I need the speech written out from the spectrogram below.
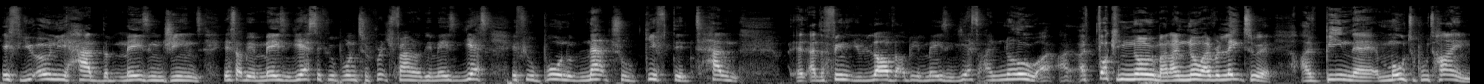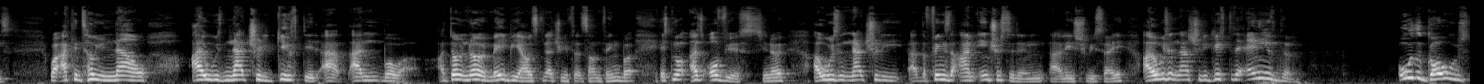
if you only had the amazing genes, yes, that'd be amazing. Yes, if you were born into a rich family, that'd be amazing. Yes, if you were born with natural, gifted talent at the thing that you love, that would be amazing. Yes, I know. I, I, I fucking know, man. I know. I relate to it. I've been there multiple times. Well, I can tell you now, I was naturally gifted at, and well, I don't know, maybe I was naturally gifted at something, but it's not as obvious, you know? I wasn't naturally, at the things that I'm interested in, at least, should we say, I wasn't naturally gifted at any of them. All the goals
